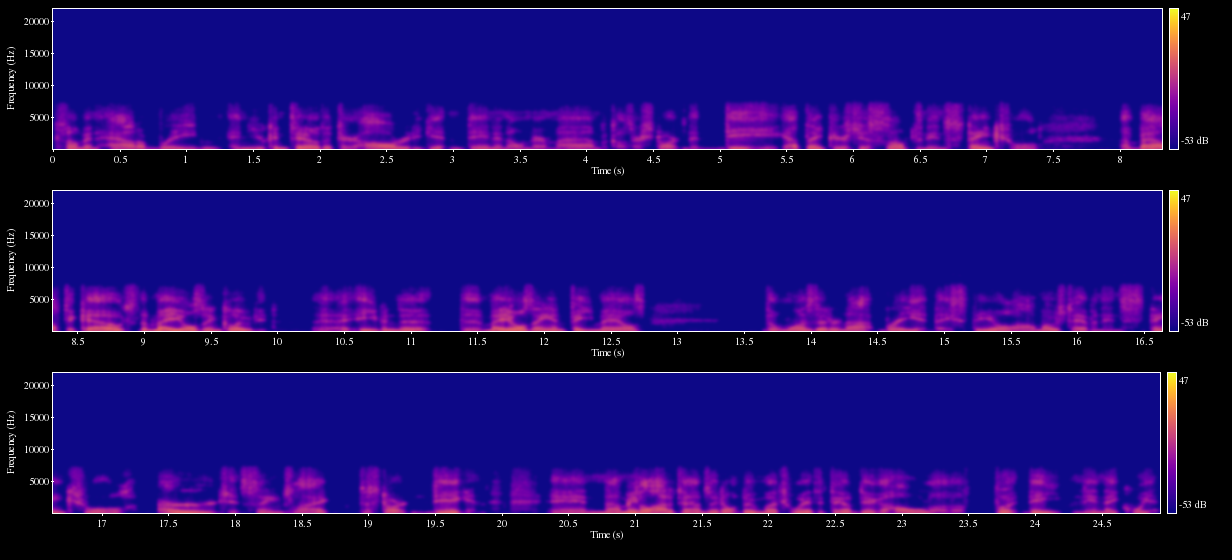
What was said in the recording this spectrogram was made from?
coming out of breeding and you can tell that they're already getting dented on their mind because they're starting to dig. I think there's just something instinctual about the coats, the males included, uh, even the, the males and females the ones that are not bred, they still almost have an instinctual urge, it seems like, to start digging. And I mean, a lot of times they don't do much with it. They'll dig a hole a foot deep and then they quit.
